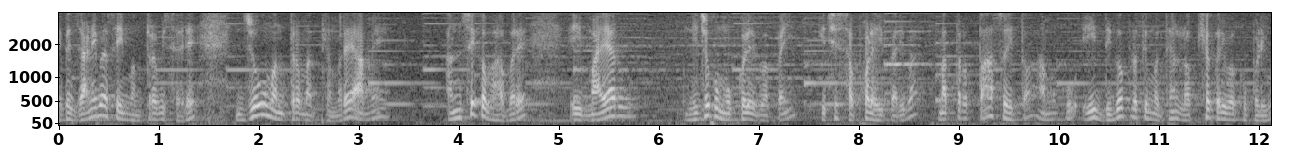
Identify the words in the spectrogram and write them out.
ଏବେ ଜାଣିବା ସେହି ମନ୍ତ୍ର ବିଷୟରେ ଯେଉଁ ମନ୍ତ୍ର ମାଧ୍ୟମରେ ଆମେ ଆଂଶିକ ଭାବରେ ଏହି ମାୟାରୁ ନିଜକୁ ମୁକୁଳିବା ପାଇଁ କିଛି ସଫଳ ହୋଇପାରିବା ମାତ୍ର ତା ସହିତ ଆମକୁ ଏହି ଦିଗ ପ୍ରତି ମଧ୍ୟ ଲକ୍ଷ୍ୟ କରିବାକୁ ପଡ଼ିବ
